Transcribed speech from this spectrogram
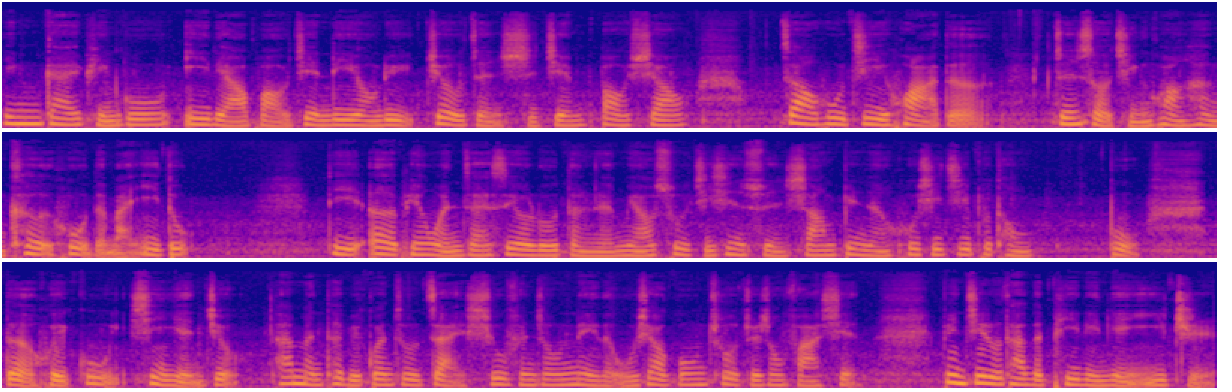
应该评估医疗保健利用率、就诊时间、报销、照护计划的遵守情况和客户的满意度。第二篇文摘是由卢等人描述急性损伤病人呼吸机不同步的回顾性研究。他们特别关注在十五分钟内的无效工作追踪发现，并记录它的 P 零点一值。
